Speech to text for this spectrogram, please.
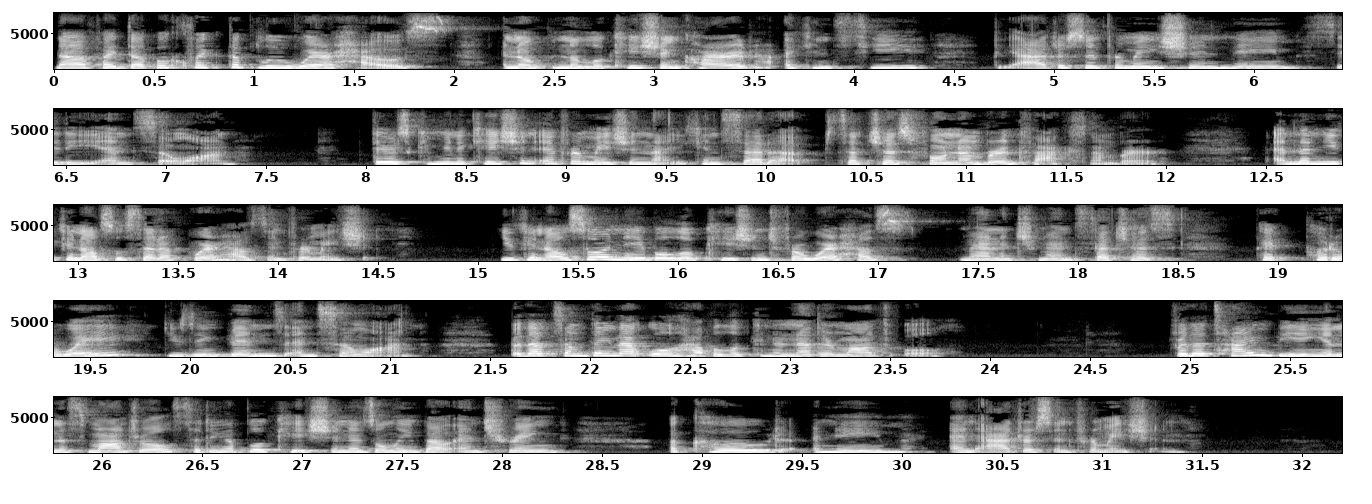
Now if I double click the blue warehouse and open the location card, I can see the address information, name, city, and so on. There's communication information that you can set up, such as phone number and fax number. And then you can also set up warehouse information. You can also enable locations for warehouse management, such as pick put away using bins and so on. But that's something that we'll have a look in another module. For the time being in this module, setting up location is only about entering a code, a name, and address information.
